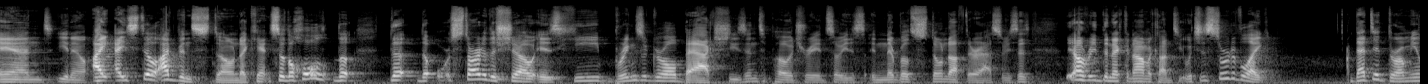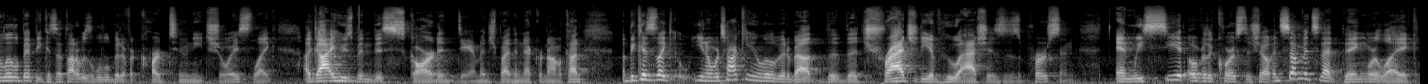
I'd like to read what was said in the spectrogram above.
And you know, I, I still I've been stoned. I can't. So the whole the the the start of the show is he brings a girl back. She's into poetry, and so he's and they're both stoned off their ass. So he says, "Yeah, I'll read the Necronomicon to you," which is sort of like that did throw me a little bit because I thought it was a little bit of a cartoony choice. Like a guy who's been this scarred and damaged by the Necronomicon. Because, like, you know, we're talking a little bit about the, the tragedy of who Ash is as a person. And we see it over the course of the show. And some of it's that thing where, like,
